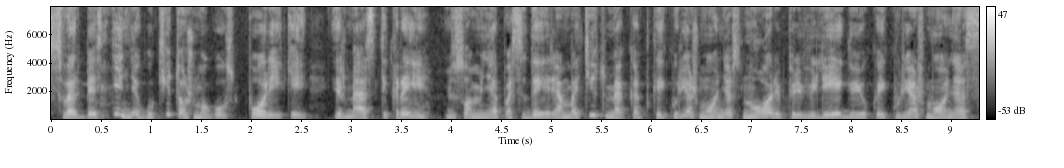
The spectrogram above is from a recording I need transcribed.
svarbesni negu kito žmogaus poreikiai. Ir mes tikrai visuomenėje pasidairę matytume, kad kai kurie žmonės nori privilegijų, kai kurie žmonės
